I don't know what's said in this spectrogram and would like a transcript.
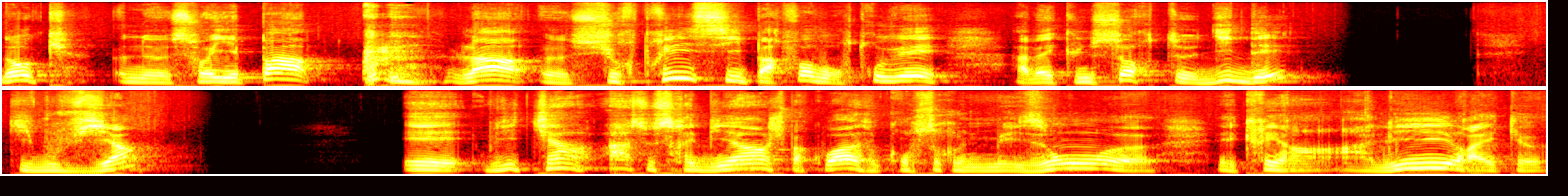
Donc, ne soyez pas là euh, surpris si parfois vous vous retrouvez avec une sorte d'idée qui vous vient et vous dites tiens ah ce serait bien je sais pas quoi construire une maison euh, écrire un, livre avec euh,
